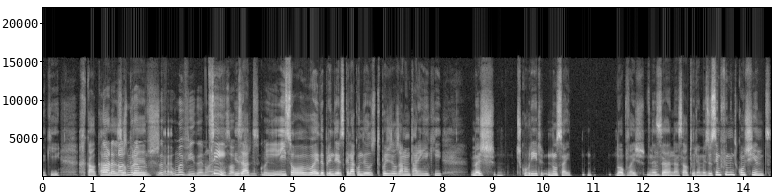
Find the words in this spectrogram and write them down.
aqui recalcadas. Claro, nós ou que- demoramos uma vida, não é? Sim, resolver exato. E, e só é de aprender, se calhar, quando eles, depois deles já não estarem aqui. Mas descobrir, não sei, logo vejo nessa, Uhum. nessa altura. Mas eu sempre fui muito consciente.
